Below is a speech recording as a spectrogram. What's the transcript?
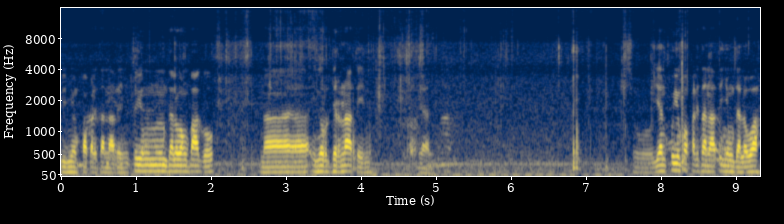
yun yung papalitan natin. Ito yung dalawang bago na in-order natin. Yan. So, yan po yung papalitan natin yung dalawa.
